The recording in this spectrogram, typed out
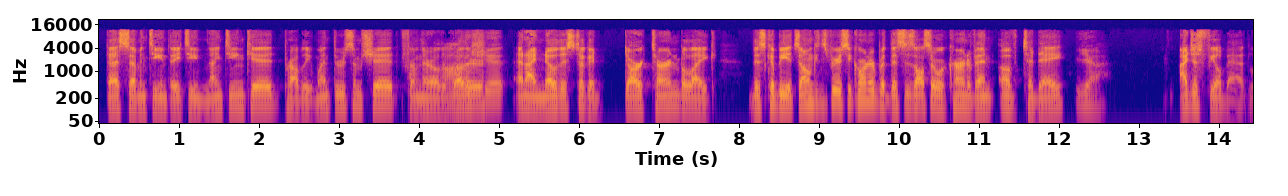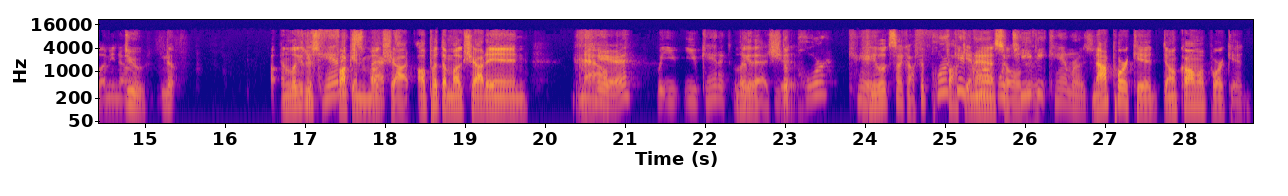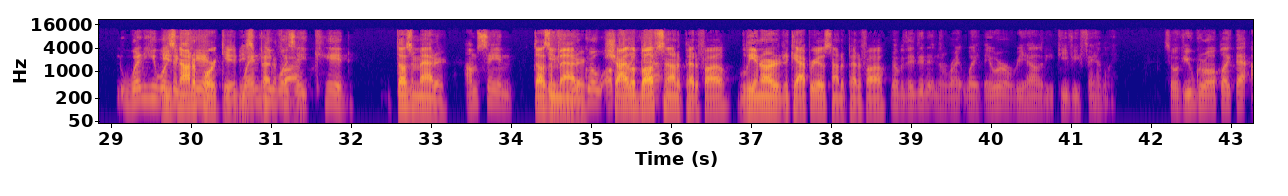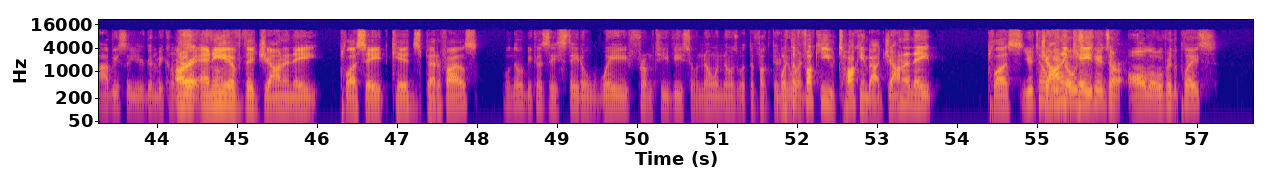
that 17th, 18th, 19 kid probably went through some shit from their older brother and I know this took a dark turn, but like this could be its own conspiracy corner, but this is also a current event of today. Yeah, I just feel bad. Let me know. dude. No. and look at you this fucking expect- mugshot. I'll put the mugshot in now. Yeah, but you you can't ex- Look the- at that shit. The poor kid. He looks like a the poor kid fucking up asshole. TV dude. cameras. Not poor kid. Don't call him a poor kid. When he was He's a not a poor kid, he's a when he was a kid. Doesn't matter. I'm saying Doesn't matter. Shia like LaBeouf's that- not a pedophile. Leonardo DiCaprio's not a pedophile. no, but they did it in the right way. They were a reality TV family. So if you grow up like that, obviously you're going to become. Are any of the John and eight plus eight kids pedophiles? Well, no, because they stayed away from TV, so no one knows what the fuck they're what doing. What the fuck are you talking about? John and eight plus You're telling John me and those Kate. kids are all over the place?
